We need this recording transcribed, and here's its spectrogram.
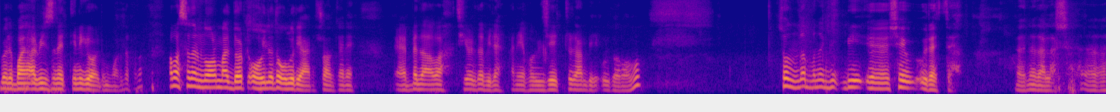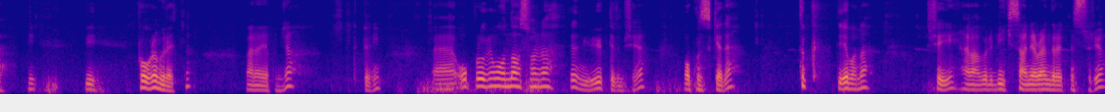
böyle bayağı reason ettiğini gördüm bu arada falan. Ama sanırım normal 4 oyla da olur yani şu an hani e, bedava tier'da bile hani yapabileceği türden bir uygulama bu. Sonunda bana bir, bir, e, şey üretti. E, ne derler? E, bir, bir program üretti. Ben öyle yapınca. Tıklayayım. E, o programı ondan sonra dediğim gibi yükledim şeye. OpenSCAD'e. Tık diye bana şeyi hemen böyle bir iki saniye render etmesi sürüyor.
